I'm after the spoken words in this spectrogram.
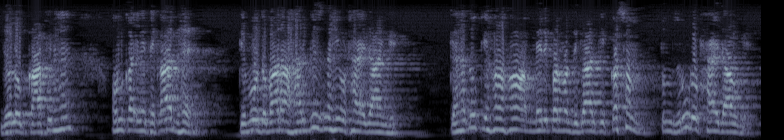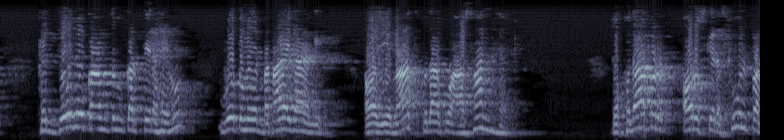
جو لوگ کافر ہیں، ان کا اعتقاد ہے کہ وہ دوبارہ ہرگز نہیں اٹھائے جائیں گے۔ کہہ دو کہ ہاں ہاں میرے پروردگار کی قسم، تم ضرور اٹھائے جاؤ گے۔ پھر جو جو کام تم کرتے رہے ہو، وہ تمہیں بتائے جائیں گے۔ اور یہ بات خدا کو آسان ہے۔ تو خدا پر اور اس کے رسول پر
